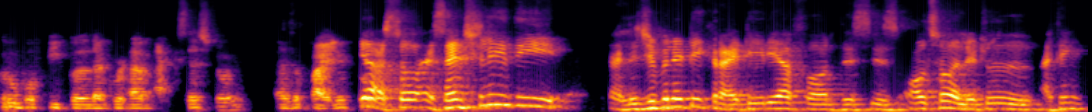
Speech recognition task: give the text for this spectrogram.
group of people that would have access to it as a pilot. Yeah. So essentially, the eligibility criteria for this is also a little, I think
